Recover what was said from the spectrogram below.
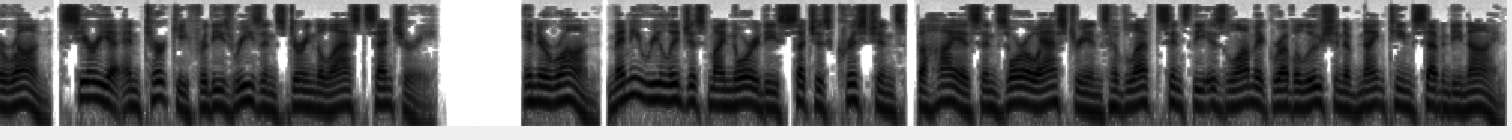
Iran, Syria and Turkey for these reasons during the last century. In Iran, many religious minorities such as Christians, Baha'is and Zoroastrians have left since the Islamic Revolution of 1979.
